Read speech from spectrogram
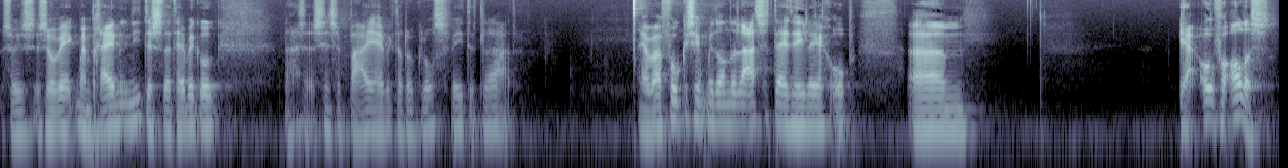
Zo, zo werkt mijn brein nog niet, dus dat heb ik ook, nou, sinds een paar jaar heb ik dat ook los weten te laten. Waar focus ik me dan de laatste tijd heel erg op? Um, ja, over alles.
